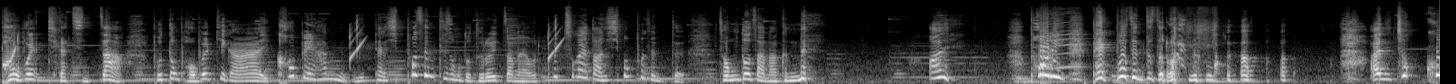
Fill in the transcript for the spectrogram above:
버블티가 진짜 보통 버블티가 이 컵에 한 밑에 한 10% 정도 들어있잖아요. 그리고 펄 추가해도 한 15% 정도잖아. 근데 아니 펄이 100% 들어있는 거야. 아니 초코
